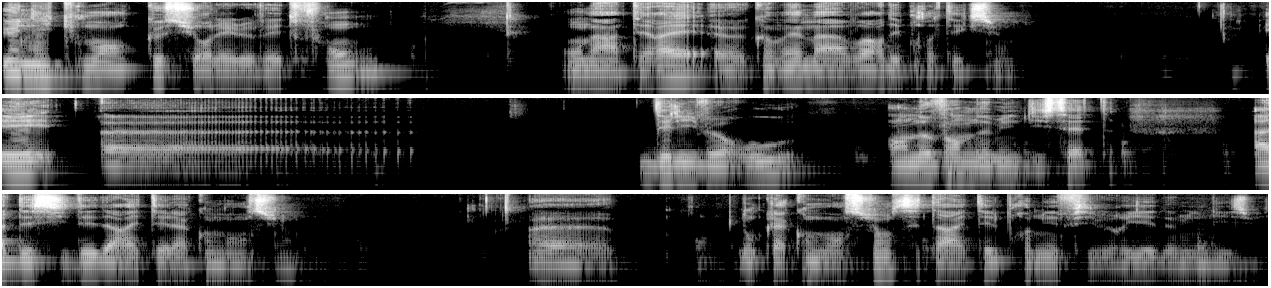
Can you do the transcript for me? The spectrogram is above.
uniquement que sur les levées de fonds, on a intérêt euh, quand même à avoir des protections. Et euh, Deliveroo, en novembre 2017, a décidé d'arrêter la convention. Euh, donc la convention s'est arrêtée le 1er février 2018.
